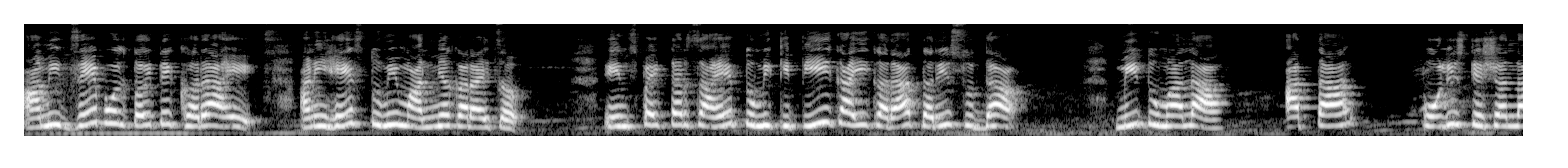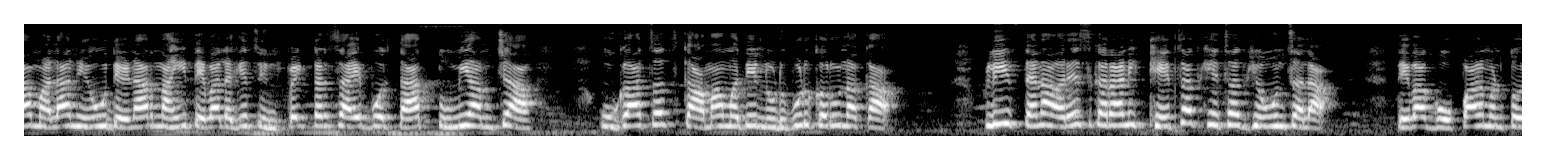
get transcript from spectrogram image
आम्ही जे बोलतोय ते खरं आहे आणि हेच तुम्ही मान्य करायचं. इन्स्पेक्टर साहेब तुम्ही कितीही काही करा तरीसुद्धा मी तुम्हाला आता पोलीस स्टेशनला मला नेऊ देणार नाही तेव्हा लगेच इन्स्पेक्टर साहेब बोलतात तुम्ही आमच्या उगाचंच कामामध्ये लुडबुड करू नका. प्लीज त्यांना अरेस्ट करा आणि खेचत खेचत घेऊन चला. तेव्हा गोपाळ म्हणतो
